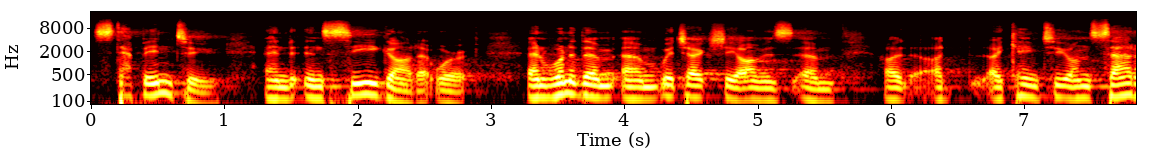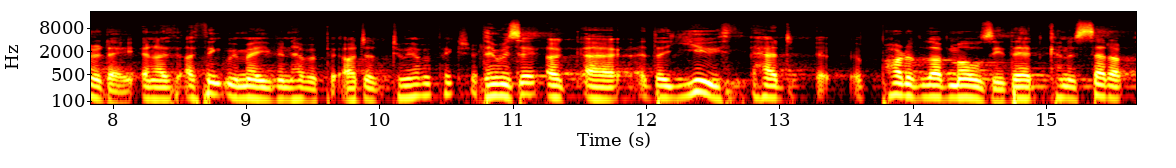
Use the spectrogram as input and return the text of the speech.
step into and, and see God at work. And one of them, um, which actually I was. Um, I, I, came to you on Saturday, and I, I, think we may even have a. Do we have a picture? There was a, a, the youth had part of Love Molesey. They had kind of set up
